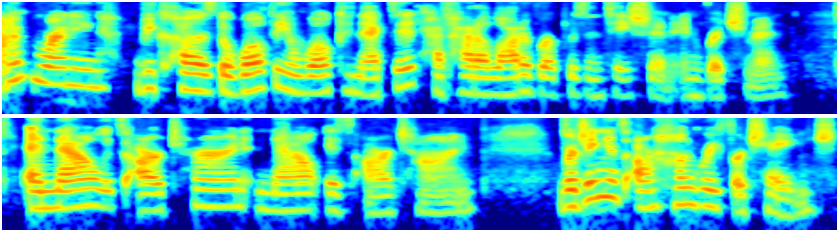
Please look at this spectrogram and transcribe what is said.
I'm running because the wealthy and well connected have had a lot of representation in Richmond. And now it's our turn. Now it's our time. Virginians are hungry for change.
